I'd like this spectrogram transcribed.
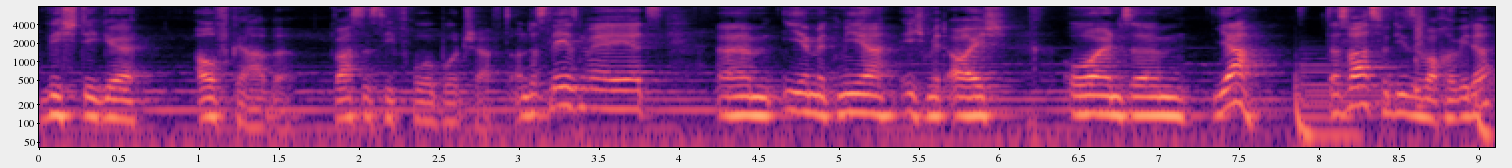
wichtige Aufgabe. Was ist die frohe Botschaft? Und das lesen wir jetzt. Ähm, ihr mit mir, ich mit euch. Und ähm, ja, das war's für diese Woche wieder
